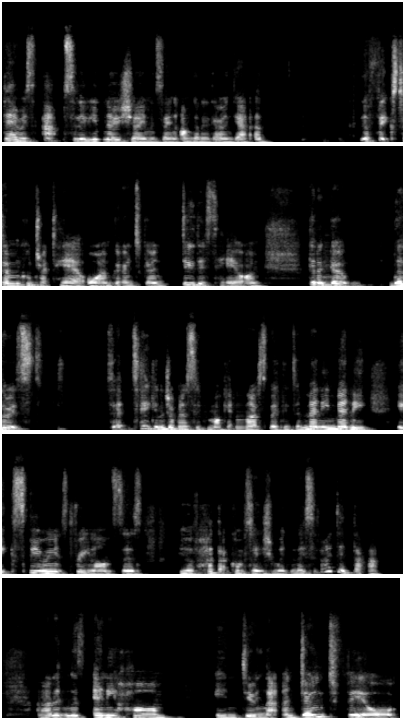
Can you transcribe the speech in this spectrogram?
there is absolutely no shame in saying, I'm going to go and get a, a fixed term contract here, or I'm going to go and do this here, or I'm going to go, whether it's taking a job in a supermarket and i've spoken to many many experienced freelancers who have had that conversation with and they said i did that and i don't think there's any harm in doing that and don't feel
